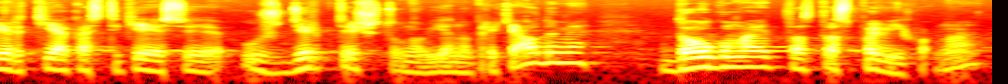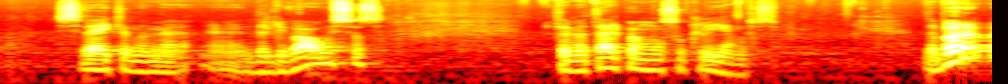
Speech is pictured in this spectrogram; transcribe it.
Ir tie, kas tikėjosi uždirbti šitų naujienų prekiaudami, daugumai tas, tas pavyko. Na, sveikiname dalyvavusius tame tarpe mūsų klientus. Dabar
